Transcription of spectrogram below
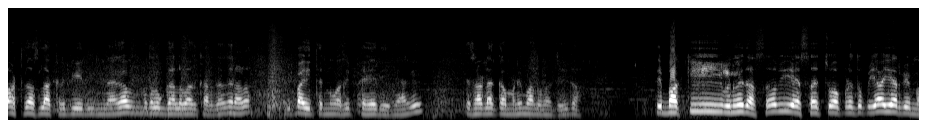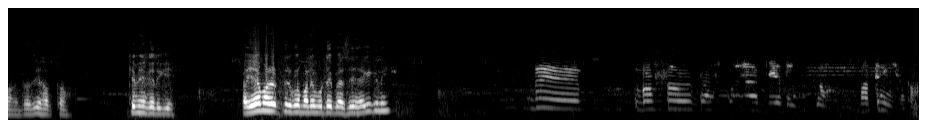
8-10 ਲੱਖ ਰੁਪਏ ਦੀ ਦਿੰਦਾ ਹੈਗਾ ਮਤਲਬ ਗੱਲਬਾਤ ਕਰਦਾ ਉਹਦੇ ਨਾਲ, ਵੀ ਭਾਈ ਤੈਨੂੰ ਅਸੀਂ ਪੈਸੇ ਦੇ ਦਿਆਂਗੇ ਤੇ ਸਾਡਾ ਕੰਮ ਨਹੀਂ ਬੰਦ ਹੋਣਾ ਚਾਹੀਦਾ। ਤੇ ਬਾਕੀ ਮੈਨੂੰ ਇਹ ਦੱਸ ਵੀ ਐਸਐਚਓ ਆਪਣੇ ਤੋਂ 50000 ਰੁਪਏ ਮੰਗਦਾ ਸੀ ਹਫਤਾ। ਕਿਵੇਂ ਕਰੀਏ? ਪਈਆ ਮਾੜੇ ਤੇਰੇ ਕੋਲ ਮਾੜੇ ਮੋਟੇ ਪੈਸੇ ਹੈਗੇ ਕਿ ਨਹੀਂ ਵੇ ਬਸ 10000 ਦੇ ਦੂੰਗਾ ਵੱਧ ਨਹੀਂ ਹੈਗਾ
